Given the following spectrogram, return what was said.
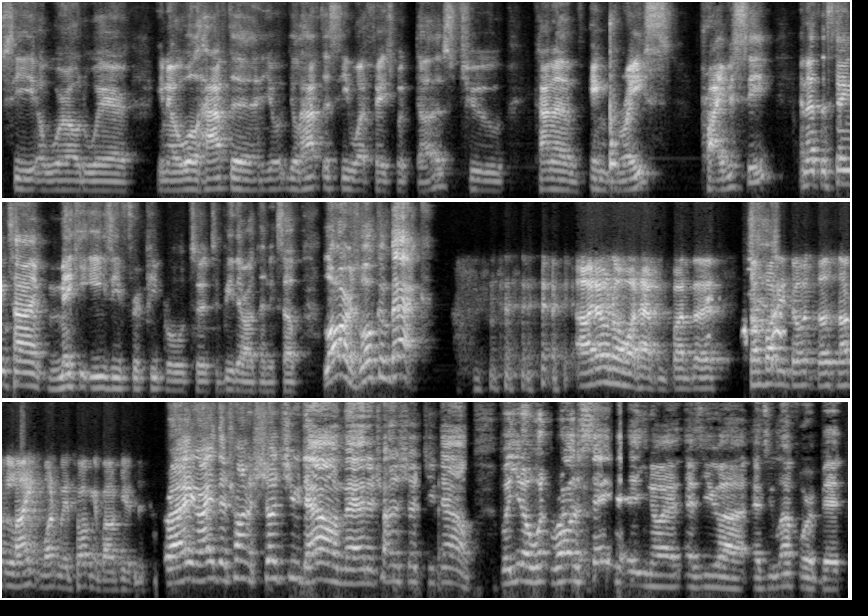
see a world where you know we'll have to you'll, you'll have to see what Facebook does to kind of embrace privacy and at the same time make it easy for people to, to be their authentic self. Lars, welcome back. I don't know what happened, but uh, somebody do, does not like what we're talking about here. Right, right. They're trying to shut you down, man. They're trying to shut you down. But you know what, what I was saying, you know, as you uh, as you left for a bit,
